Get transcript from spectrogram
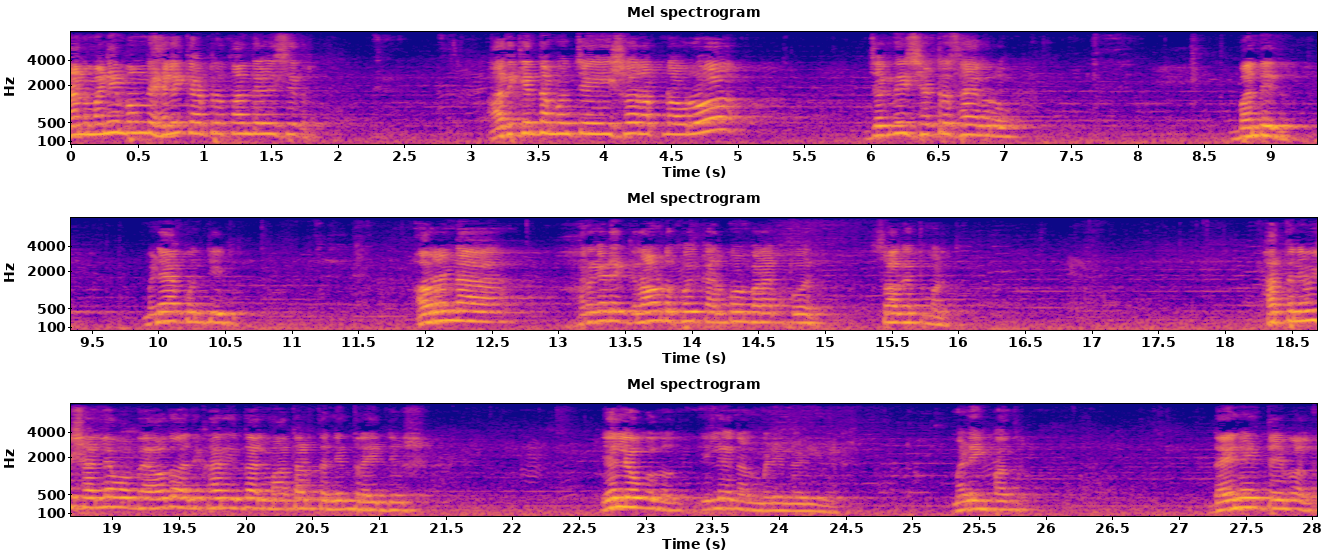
ನನ್ನ ಮನೆ ಮುಂದೆ ಹೆಲಿಕಾಪ್ಟರ್ ತಂದು ಇಳಿಸಿದ್ರು. ಅದಕ್ಕಿಂತ ಮುಂಚೆ ಈಶ್ವರಪ್ಪನವರು, ಜಗದೀಶ್ ಶೆಟ್ಟರ್ ಸಾಹೇಬರು ಬಂದಿದ್ರು, ಮನ್ಯಾಗ ಕುಂತಿದ್ರು. ಅವರನ್ನ ಹೊರಗಡೆ ಗ್ರೌಂಡ್ ಹೋಗಿ ಕರ್ಕೊಂಡು ಬರಕ್ಕೆ ಹೋಗಿ ಸ್ವಾಗತ ಮಾಡ್ತು. ಹತ್ತು ನಿಮಿಷ ಅಲ್ಲೇ ಒಬ್ಬ ಯಾವುದೋ ಅಧಿಕಾರಿ ಇದ್ದ ಅಲ್ಲಿ ಮಾತಾಡ್ತಾ ನಿಂತ್ರ ಐದು ನಿಮಿಷ. ಎಲ್ಲಿ ಹೋಗೋದು ಇಲ್ಲೇ ನನ್ನ ಮನೆ ನಡಿ ಮನೆಗೆ ಬಂದರು. Dining table.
